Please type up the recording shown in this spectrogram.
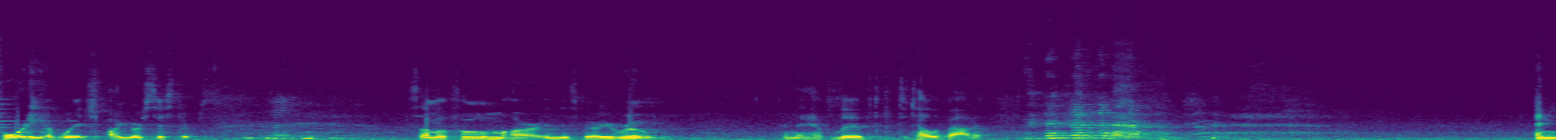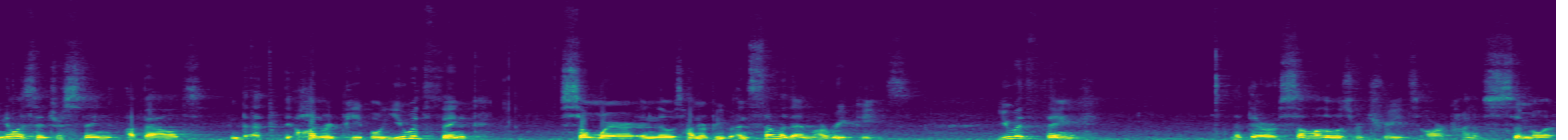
40 of which are your sisters, some of whom are in this very room, and they have lived to tell about it. And you know what's interesting about 100 people? You would think somewhere in those 100 people, and some of them are repeats you would think that there are some of those retreats are kind of similar.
